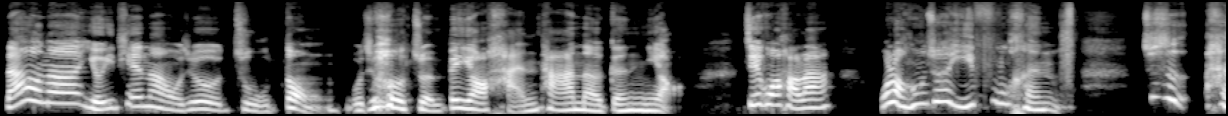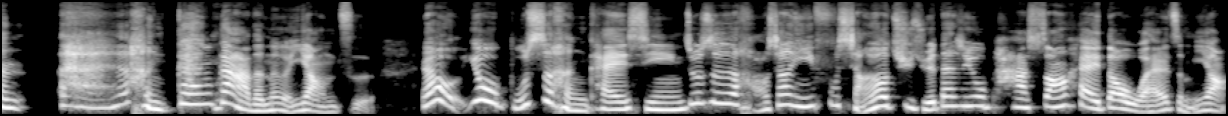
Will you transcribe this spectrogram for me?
然后呢，有一天呢，我就主动，我就 准备要含他那根鸟，结果好了，我老公就是一副很，就是很。哎，很尴尬的那个样子，然后又不是很开心，就是好像一副想要拒绝，但是又怕伤害到我，还是怎么样？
